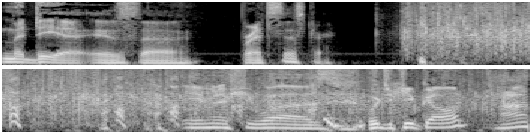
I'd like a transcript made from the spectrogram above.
Medea is uh, Brett's sister. Even if she was. Would you keep going? Huh?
